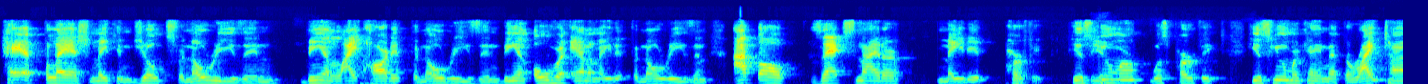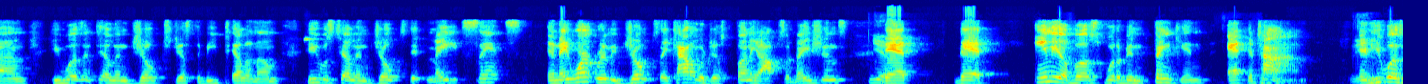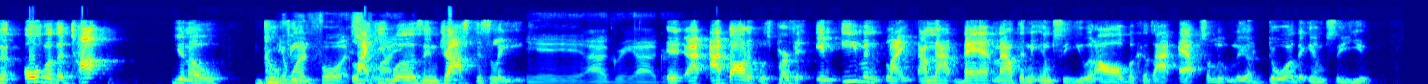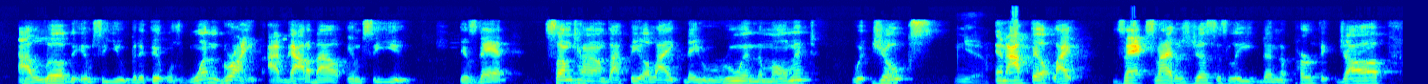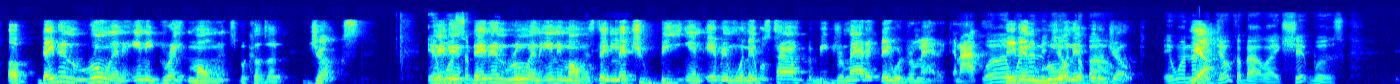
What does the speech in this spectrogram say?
had Flash making jokes for no reason, being lighthearted for no reason, being over animated for no reason. I thought Zack Snyder made it perfect. His yeah. humor was perfect. His humor came at the right time. He wasn't telling jokes just to be telling them. He was telling jokes that made sense. And they weren't really jokes. They kind of were just funny observations yeah. that that any of us would have been thinking at the time. Yeah. And he wasn't over the top, you know, goofy forced, like, like he was in Justice League. Yeah, yeah, I agree. I agree. It, I, I, thought it was perfect. And even like I'm not bad mouthing the MCU at all because I absolutely adore the MCU. I love the MCU. But if it was one gripe I've got about MCU, is that sometimes I feel like they ruin the moment with jokes. Yeah. And I felt like Zack Snyder's Justice League done the perfect job of they didn't ruin any great moments because of jokes. It they didn't. A, they didn't ruin any moments. They let you be in every. When it was time to be dramatic, they were dramatic, and I. Well, they didn't ruin it about. with a joke. It wasn't yeah. a joke about like shit was,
